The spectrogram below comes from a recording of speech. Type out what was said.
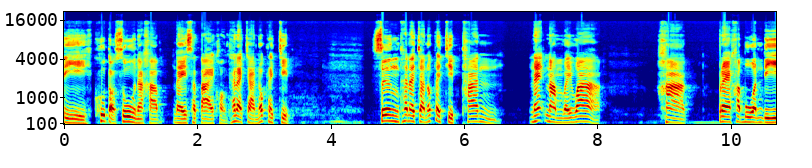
ตีคู่ต่อสู้นะครับ ในสไตล์ของท่านอาจารย์นกกระจิบ ซึ่งท่านอาจารย์นกกระจิบท่านแนะนำไว้ว่า หากแปรขบวนดี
